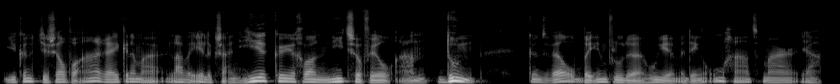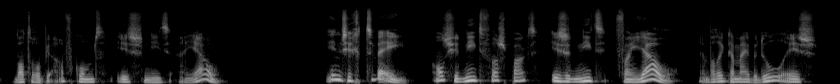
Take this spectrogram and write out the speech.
Je kunt het jezelf wel aanrekenen, maar laten we eerlijk zijn. Hier kun je gewoon niet zoveel aan doen. Je kunt wel beïnvloeden hoe je met dingen omgaat, maar ja, wat er op je afkomt is niet aan jou. Inzicht 2. Als je het niet vastpakt, is het niet van jou. En wat ik daarmee bedoel is,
